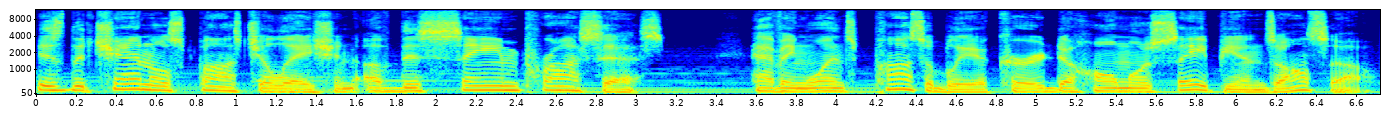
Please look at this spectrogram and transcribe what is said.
is the channel's postulation of this same process, having once possibly occurred to Homo sapiens also.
